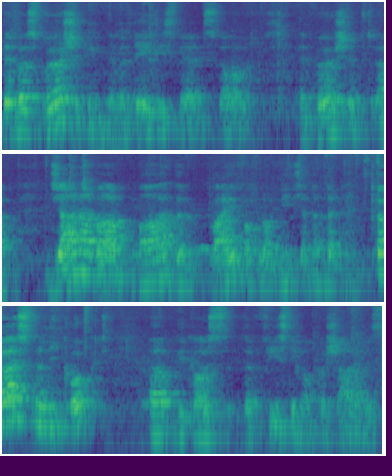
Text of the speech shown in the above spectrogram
There was worshipping. There were deities were installed and worshipped. Uh, Jahnava Ma, the wife of Lord Nityananda, personally cooked uh, because the feasting of prasadam is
